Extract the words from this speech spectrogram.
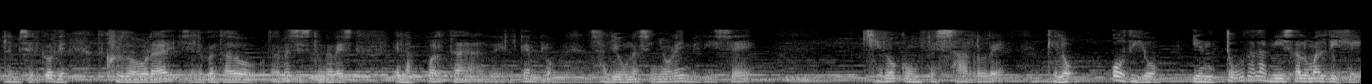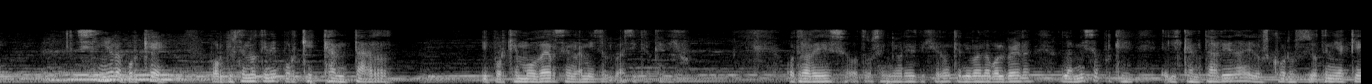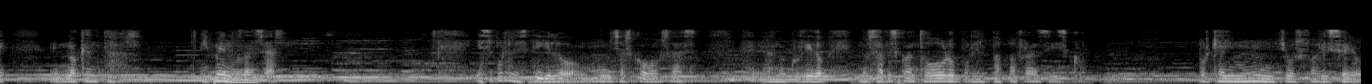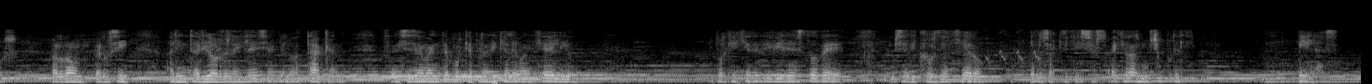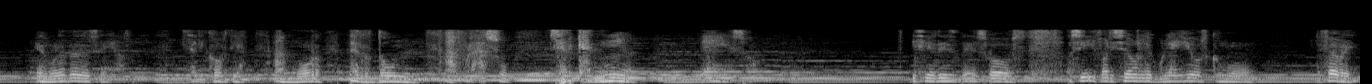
la misericordia. Recuerdo ahora, y se lo he contado otras veces, que una vez en la puerta del templo salió una señora y me dice, quiero confesarle que lo odio y en toda la misa lo maldije. Sí, señora, ¿por qué? Porque usted no tiene por qué cantar y por qué moverse en la misa, así creo que dijo. Otra vez otros señores dijeron que no iban a volver a la misa porque el cantar era de los coros. Yo tenía que eh, no cantar y menos danzar. Y así por el estilo, muchas cosas eh, han ocurrido. No sabes cuánto oro por el Papa Francisco. Porque hay muchos fariseos, perdón, pero sí, al interior de la iglesia que lo atacan, sencillamente porque predica el Evangelio porque quiere vivir esto de misericordia quiero de los sacrificios. Hay que orar mucho por él. Pilas. Enamórate del Señor. Misericordia, amor, perdón, abrazo, cercanía. Eso. Y si eres de esos así fariseos leguleyos como Lefebvre,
